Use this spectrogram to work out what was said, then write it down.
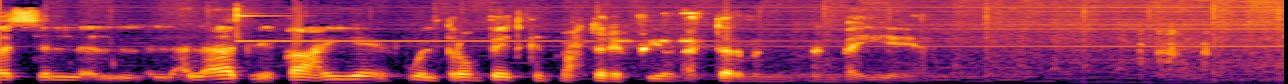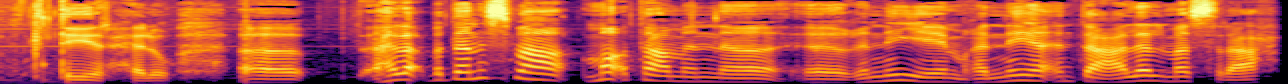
بس الآلات الإيقاعية والترومبيت كنت محترف فيهم أكثر من من بقية يعني. كثير حلو. أه هلا بدنا نسمع مقطع من آه، غنية مغنيها أنت على المسرح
